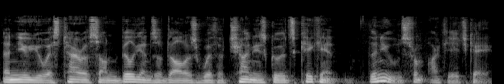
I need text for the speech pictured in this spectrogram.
And new U.S. tariffs on billions of dollars worth of Chinese goods kick in. The news from RTHK.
